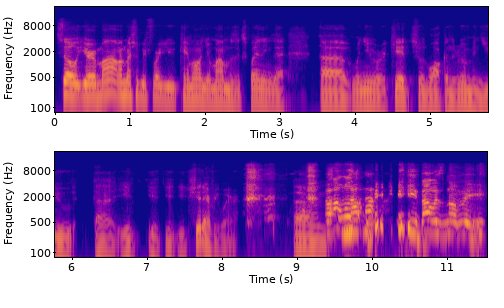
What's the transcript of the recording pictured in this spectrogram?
So your mom, I'm not sure before you came on, your mom was explaining that uh, when you were a kid, she would walk in the room and you uh, you you you you'd shit everywhere. Um, That was Not me. that was not me.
